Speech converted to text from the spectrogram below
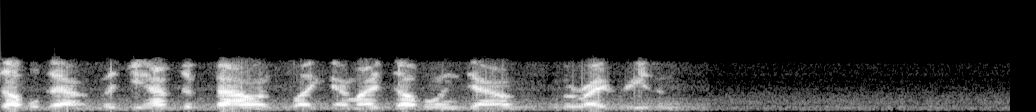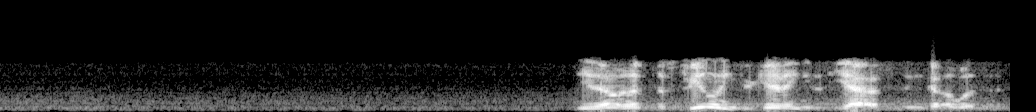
double down. Like you have to balance. Like, am I doubling down for the right reason? You know, if the feeling you're getting is yes, then go with it.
